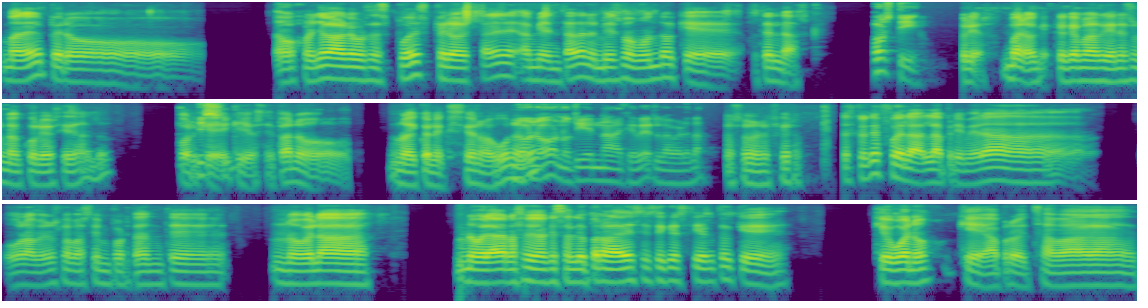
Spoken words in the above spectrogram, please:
¿vale? Pero a lo mejor ya lo hablaremos después, pero está ambientada en el mismo mundo que Hotel Dusk. Hostia. Curioso. Bueno, creo que más bien es una curiosidad, ¿no? Porque que yo sepa, no, no hay conexión alguna. No, no, no, tiene nada que ver, la verdad. A eso me refiero. Pues creo que fue la, la primera, o al menos la más importante novela, novela gráfica que salió para la DS. Sí que es cierto que, que bueno, que aprovechaba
